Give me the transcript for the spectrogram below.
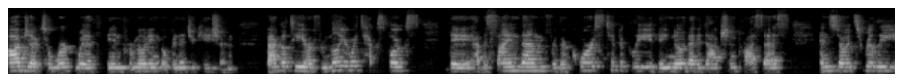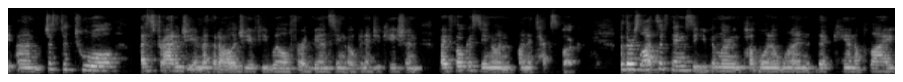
object to work with in promoting open education. Faculty are familiar with textbooks, they have assigned them for their course typically, they know that adoption process, and so it's really um, just a tool, a strategy, a methodology, if you will, for advancing open education by focusing on, on a textbook. But there's lots of things that you can learn in Pub 101 that can apply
